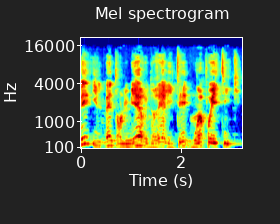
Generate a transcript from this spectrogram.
mais il met en lumière une réalité moins poétique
